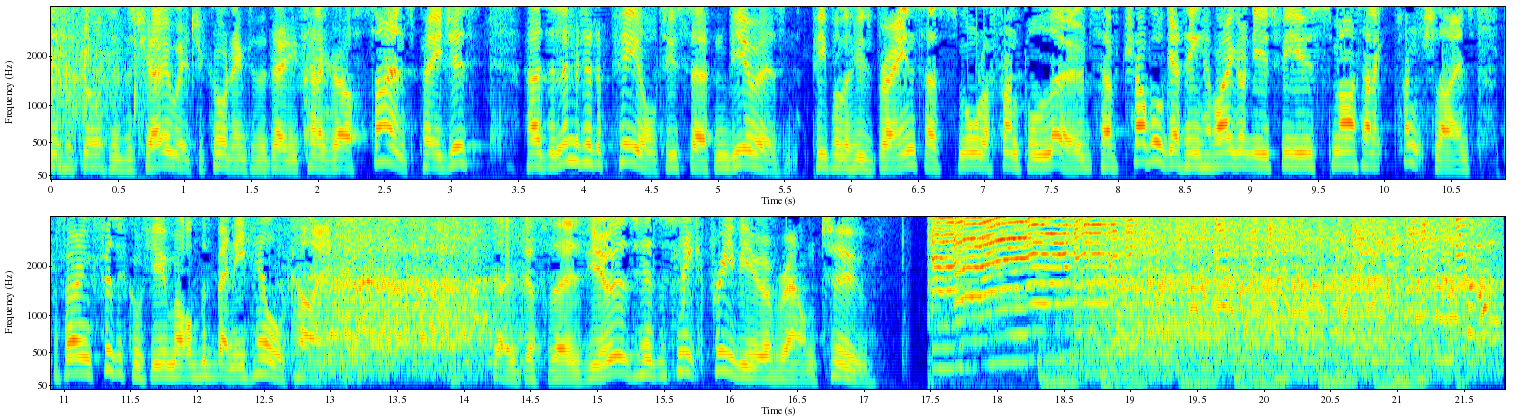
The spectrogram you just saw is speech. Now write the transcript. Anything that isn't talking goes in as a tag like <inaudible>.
This, of course, is the show which, according to the Daily Telegraph science pages, has a limited appeal to certain viewers. People whose brains have smaller frontal lobes have trouble getting Have I Got News for You's smart aleck punchlines, preferring physical humour of the Benny Hill kind. <laughs> so, just for those viewers, here's a sneak preview of round two.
